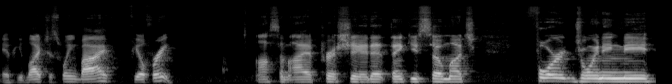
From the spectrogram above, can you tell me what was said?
if you'd like to swing by, feel free. Awesome. I appreciate it. Thank you so much for joining me.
